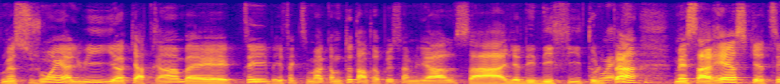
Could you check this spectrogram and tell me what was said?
Je me suis joint à lui il y a 4 ans. Ben, tu sais, effectivement, comme toute entreprise familiale, ça, il y a des défis tout le Ouais. temps, mais ça reste que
